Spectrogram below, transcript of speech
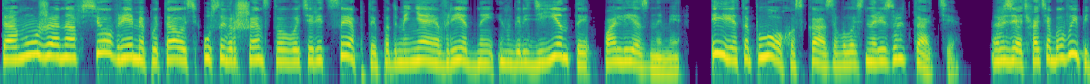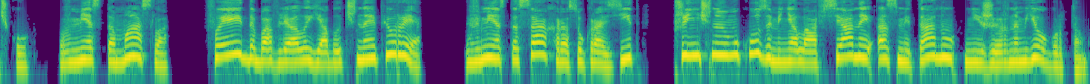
тому же она все время пыталась усовершенствовать рецепты, подменяя вредные ингредиенты полезными, и это плохо сказывалось на результате. Взять хотя бы выпечку. Вместо масла Фэй добавляла яблочное пюре, вместо сахара сукразит, Пшеничную муку заменяла овсяной, а сметану — нежирным йогуртом.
